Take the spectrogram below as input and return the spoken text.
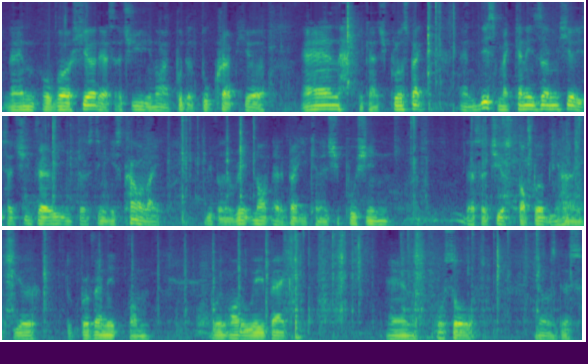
then over here there's actually you know I put the two crab here. And you can close back and this mechanism here is actually very interesting. It's kind of like with a red knot at the back you can actually push in. There's actually a stopper behind here to prevent it from going all the way back. And also you know there's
